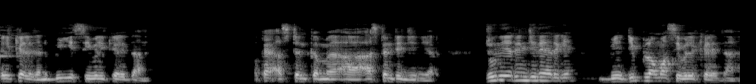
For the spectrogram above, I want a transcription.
ಇಲ್ಲಿ ಕೇಳಿದ್ದಾನೆ ಬಿ ಸಿವಿಲ್ ಕೇಳಿದ್ದಾನೆ. Okay assistant cum assistant engineer junior ಇಂಜಿನಿಯರ್ಗೆ ಬಿ ಡಿಪ್ಲೊಮಾ ಸಿವಿಲ್ ಕೇಳಿದ್ದಾನೆ.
